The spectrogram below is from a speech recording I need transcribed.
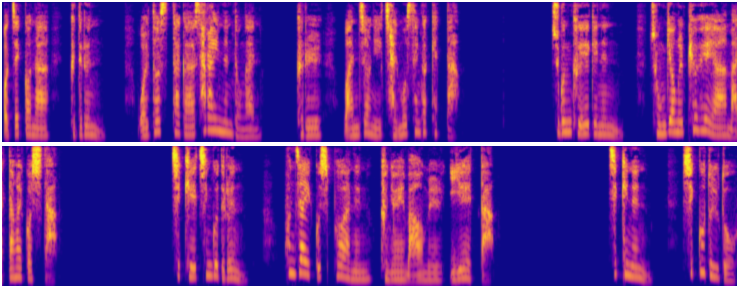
어쨌거나 그들은 월터 스타가 살아있는 동안 그를 완전히 잘못 생각했다. 죽은 그에게는 존경을 표해야 마땅할 것이다. 치키의 친구들은 혼자 있고 싶어 하는 그녀의 마음을 이해했다. 치키는 식구들도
